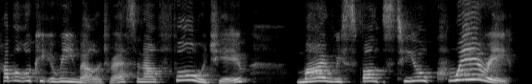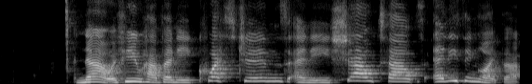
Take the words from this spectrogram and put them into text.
have a look at your email address, and I'll forward you my response to your query. Now, if you have any questions, any shout outs, anything like that,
